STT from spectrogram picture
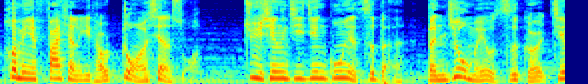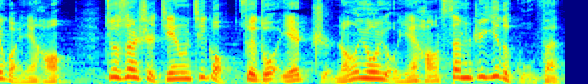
赫敏发现了一条重要线索。巨星基金工业资本本就没有资格接管银行，就算是金融机构，最多也只能拥有银行三分之一的股份。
